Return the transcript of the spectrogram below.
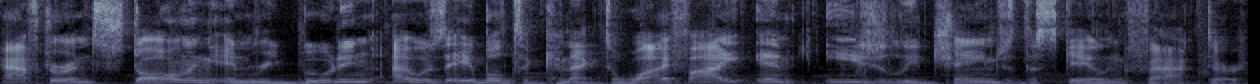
After installing and rebooting, I was able to connect to Wi-Fi and easily change the scaling factor.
